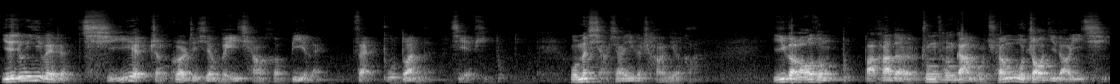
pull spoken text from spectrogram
也就意味着企业整个这些围墙和壁垒在不断的解体。我们想象一个场景哈，一个老总把他的中层干部全部召集到一起，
